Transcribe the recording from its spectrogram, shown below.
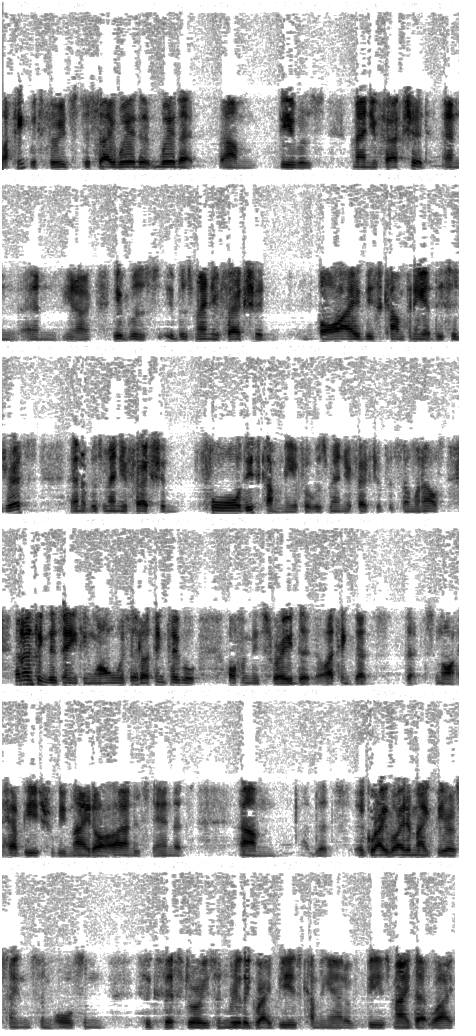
I think, with foods to say where that where that um, beer was manufactured, and and you know it was it was manufactured by this company at this address, and it was manufactured for this company if it was manufactured for someone else. I don't think there's anything wrong with it. I think people often misread that. I think that's that's not how beer should be made. I, I understand that's um, that's a great way to make beer. I've seen some awesome success stories and really great beers coming out of beers made that way.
